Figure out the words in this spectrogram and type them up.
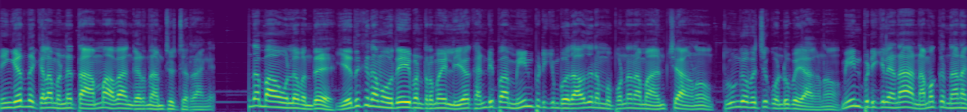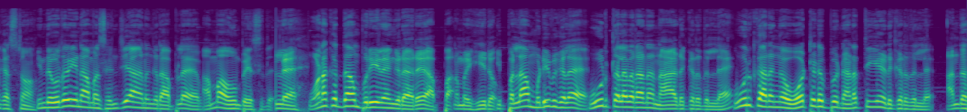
நீங்க இருந்து கிளம்புன்னு தான் அம்மாவை அங்க இருந்து அனுப்பிச்சு வச்சிடுறாங்க. அந்த மாவுல வந்து எதுக்கு நம்ம உதவி பண்றோமோ இல்லையோ கண்டிப்பா மீன் பிடிக்கும் போதாவது நம்ம பொண்ணை நம்ம அனுப்பிச்சு ஆகணும் தூங்க வச்சு கொண்டு போய் ஆகணும். மீன் பிடிக்கலனா நமக்கு தானே கஷ்டம். இந்த உதவி நாம செஞ்சே ஆகணுங்கிறாப்ல அம்மாவும் பேசுது. இல்ல உனக்கு தான் புரியலங்கிறாரு அப்பா நம்ம ஹீரோ. இப்பெல்லாம் முடிவுகளை ஊர் தலைவரான நான் எடுக்கிறது இல்ல ஊர்க்காரங்க ஓட்டெடுப்பு நடத்தியும் எடுக்கிறது இல்ல அந்த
